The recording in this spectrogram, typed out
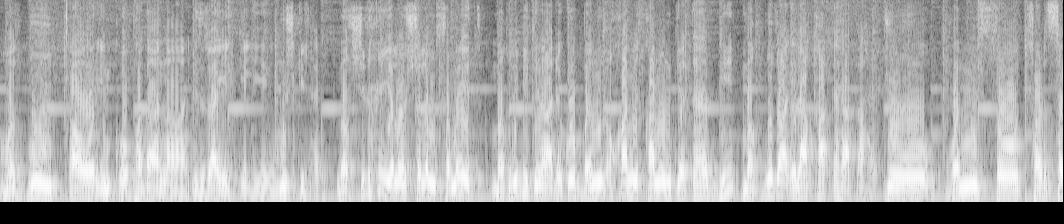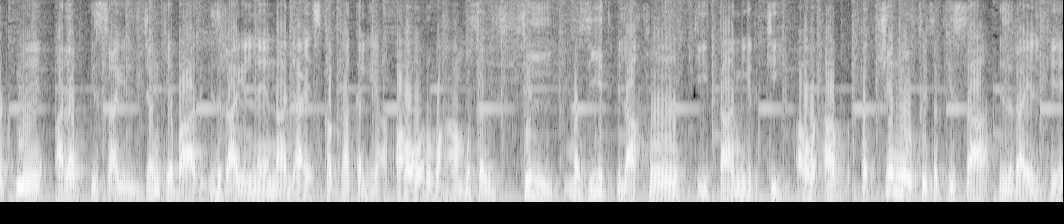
मज़बूत और इनको भगाना इसराइल के लिए मुश्किल है। मशरकी यरूशलेम समेत मगरबी किनारे को बैन अवी कानून के तहत भी मकबूजा इलाका कहलाता है, जो उन्नीस सौ सड़सठ में अरब इसराइल जंग के बाद इसराइल ने नाजायज कब्जा कर लिया और वहाँ मुसलसिल मजीद इलाकों की तामीर की और और अब पचानवे फ़ीसद हिस्सा इसराइल के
